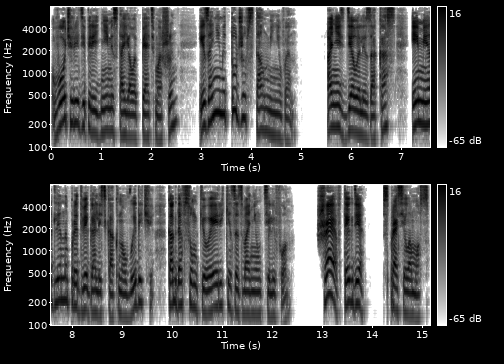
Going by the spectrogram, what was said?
В очереди перед ними стояло пять машин, и за ними тут же встал минивэн. Они сделали заказ и медленно продвигались к окну выдачи, когда в сумке у Эрики зазвонил телефон. «Шеф, ты где?» — спросила Мосс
